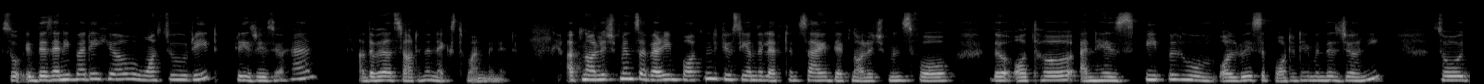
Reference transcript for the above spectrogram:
So if there's anybody here who wants to read, please raise your hand. Otherwise, I'll start in the next one minute. Acknowledgements are very important. If you see on the left-hand side, the acknowledgements for the author and his people who've always supported him in this journey. So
